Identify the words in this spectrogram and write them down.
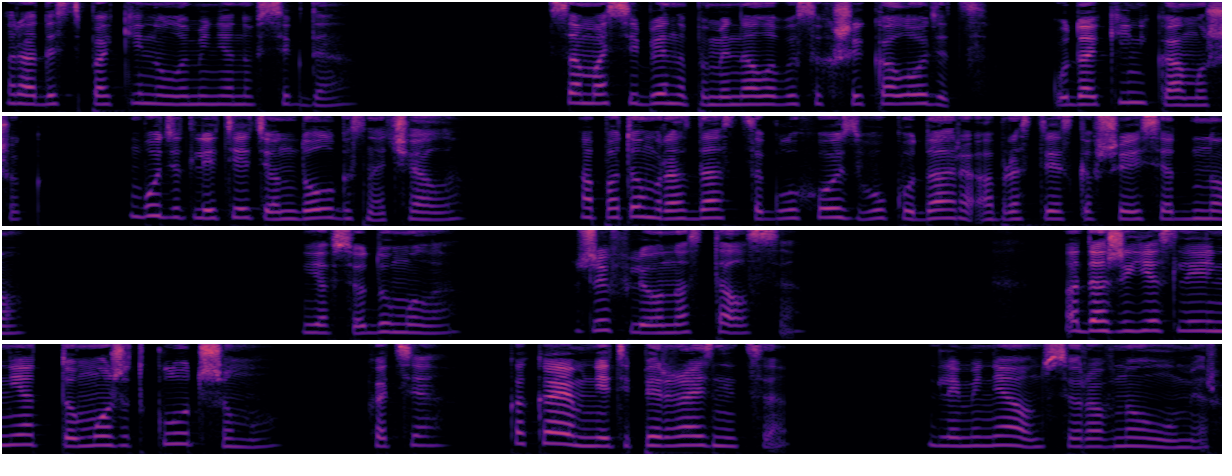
Радость покинула меня навсегда. Сама себе напоминала высохший колодец, куда кинь камушек. Будет лететь он долго сначала, а потом раздастся глухой звук удара об растрескавшееся дно. Я все думала, жив ли он остался. А даже если и нет, то может к лучшему. Хотя, какая мне теперь разница? Для меня он все равно умер.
